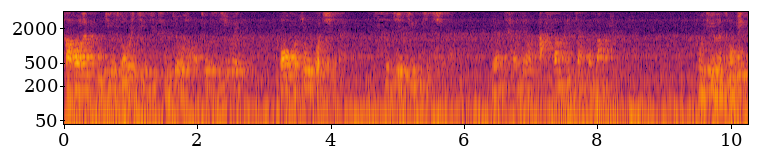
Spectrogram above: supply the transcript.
他后来普京所谓经济成就好，就是因为包括中国起来，世界经济起来。原材料大商品价格上去，普京很聪明，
